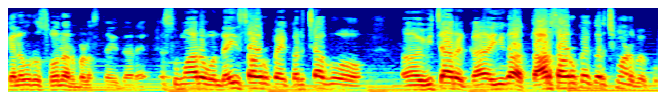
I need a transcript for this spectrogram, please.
ಕೆಲವರು ಸೋಲಾರ್ ಬಳಸ್ತಾ ಇದ್ದಾರೆ. ಸುಮಾರು ಒಂದ್ ಐದ್ ಸಾವಿರ ರೂಪಾಯಿ ಖರ್ಚಾಗೋ ವಿಚಾರಕ್ಕ ಈಗ ಹತ್ತಾರು ಸಾವಿರ ರೂಪಾಯಿ ಖರ್ಚು ಮಾಡಬೇಕು.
